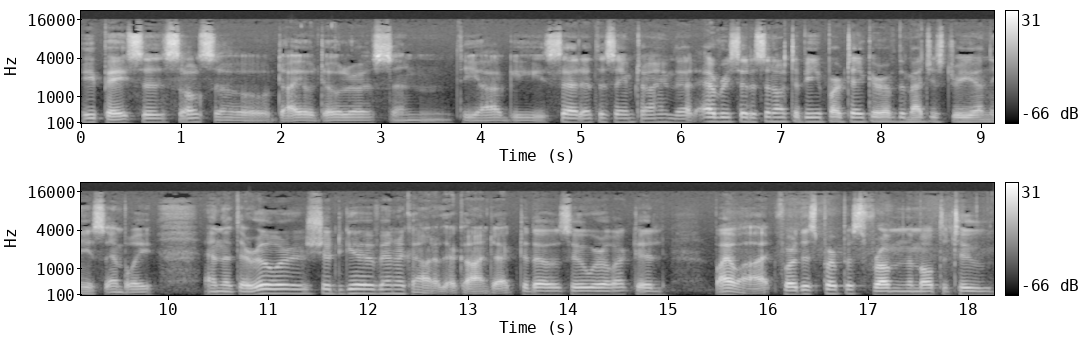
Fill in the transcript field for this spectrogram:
Hippasus also, Diodorus, and Theages said at the same time that every citizen ought to be a partaker of the magistracy and the assembly, and that the rulers should give an account of their conduct to those who were elected by lot for this purpose from the multitude.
